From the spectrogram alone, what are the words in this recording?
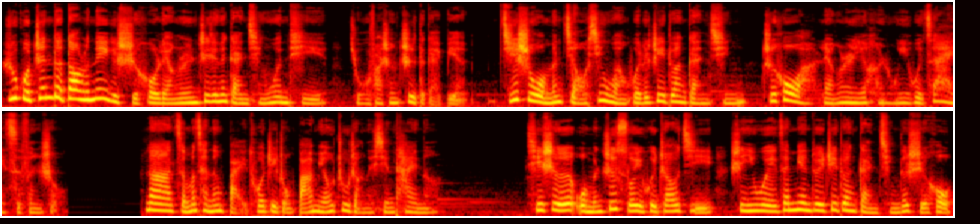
如果真的到了那个时候，两个人之间的感情问题就会发生质的改变。即使我们侥幸挽回了这段感情之后啊，两个人也很容易会再一次分手。那怎么才能摆脱这种拔苗助长的心态呢？其实我们之所以会着急，是因为在面对这段感情的时候，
